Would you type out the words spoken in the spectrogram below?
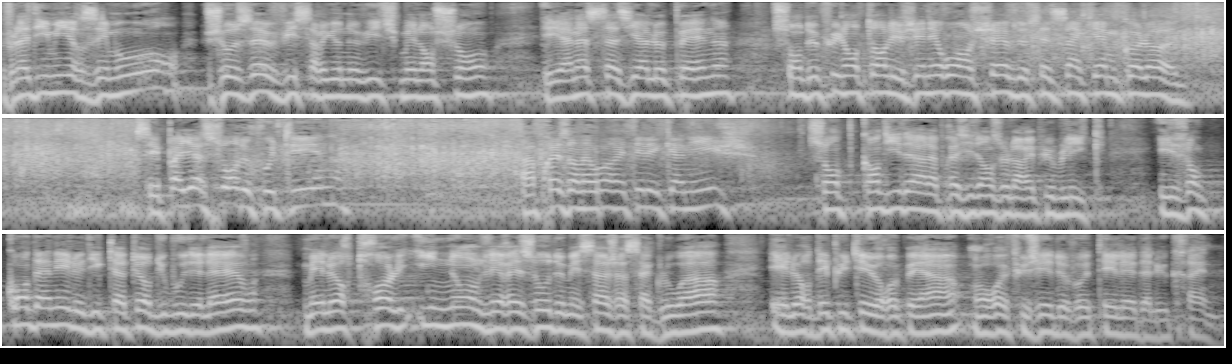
Vladimir Zemmour, Joseph Vissarionovitch Mélenchon et Anastasia Le Pen sont depuis longtemps les généraux en chef de cette cinquième colonne. Ces paillassons de Poutine, après en avoir été les caniches, sont candidats à la présidence de la République. Ils ont condamné le dictateur du bout des lèvres, mais leurs trolls inondent les réseaux de messages à sa gloire et leurs députés européens ont refusé de voter l'aide à l'Ukraine.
